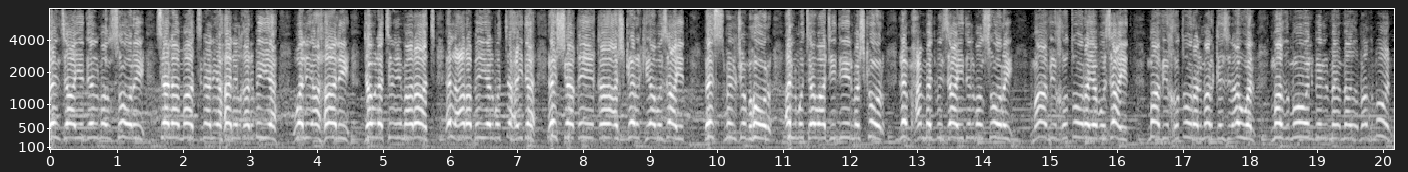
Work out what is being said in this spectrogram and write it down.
بن زايد المنصوري سلاماتنا لأهالي الغربية ولأهالي دولة الإمارات العربية المتحدة الشقيقة. أشكرك يا أبو زايد. باسم الجمهور المتواجدين مشكور. لمحمد بن زايد المنصوري. ما في خطورة يا أبو زايد ما في خطورة المركز الأول مضمون مضمون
